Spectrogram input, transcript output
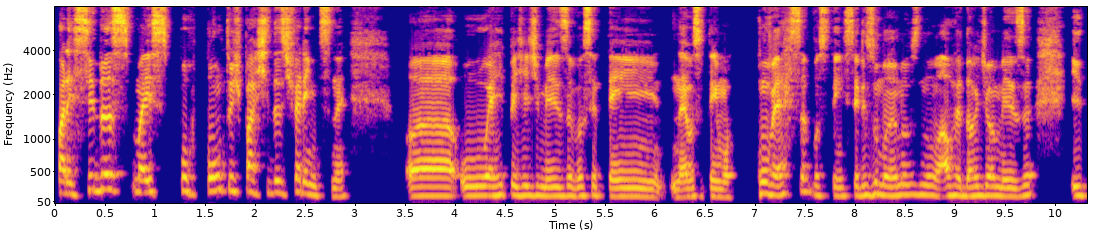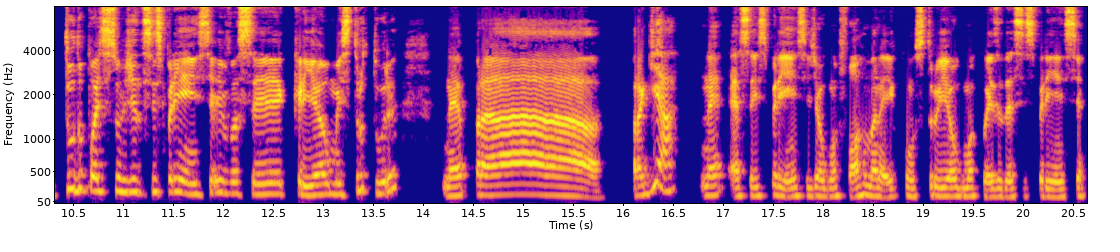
parecidas, mas por pontos de partidas diferentes, né? Uh, o RPG de mesa você tem, né? Você tem uma conversa, você tem seres humanos no, ao redor de uma mesa e tudo pode surgir dessa experiência e você cria uma estrutura, né, para para guiar, né, essa experiência de alguma forma, né, e construir alguma coisa dessa experiência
